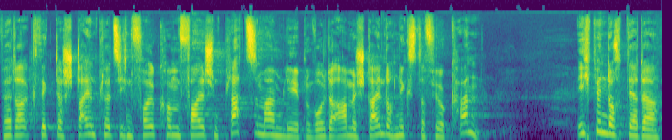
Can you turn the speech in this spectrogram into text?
kriegt der Stein plötzlich einen vollkommen falschen Platz in meinem Leben, obwohl der arme Stein doch nichts dafür kann. Ich bin doch der, der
